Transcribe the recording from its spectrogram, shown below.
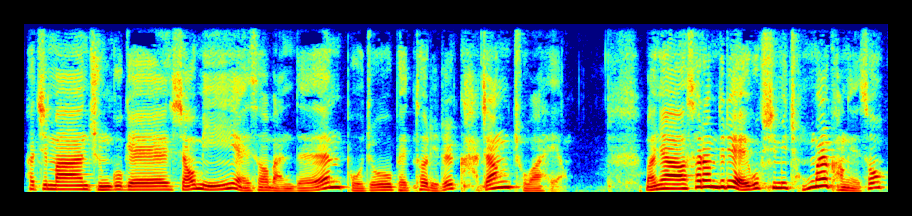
하지만 중국의 샤오미에서 만든 보조 배터리를 가장 좋아해요. 만약 사람들이 애국심이 정말 강해서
